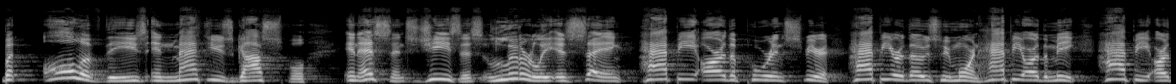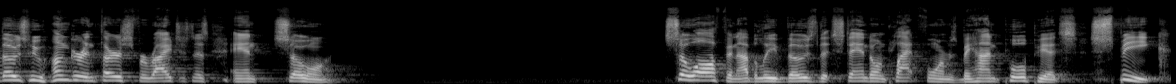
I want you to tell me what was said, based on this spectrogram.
But all of these in Matthew's gospel, in essence, Jesus literally is saying, happy are the poor in spirit. Happy are those who mourn. Happy are the meek. Happy are those who hunger and thirst for righteousness and so on. So often, I believe those that stand on platforms behind pulpits speak,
